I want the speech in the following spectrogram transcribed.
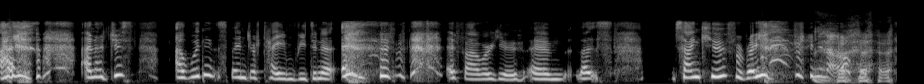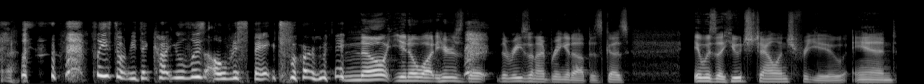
and, I just, I wouldn't spend your time reading it if, if I were you. Um, that's, thank you for bringing, bringing it up. Please don't read it, Kurt. You'll lose all respect for me. No, you know what? Here's the, the reason I bring it up is because it was a huge challenge for you and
